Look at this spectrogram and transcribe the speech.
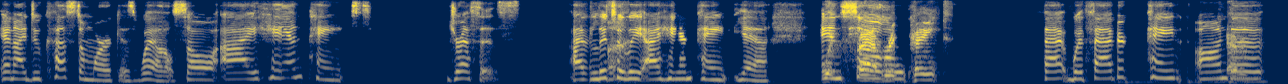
and I do custom work as well. So I hand paint dresses. I literally I hand paint, yeah. With And so fabric paint. that with fabric paint on Fabric.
